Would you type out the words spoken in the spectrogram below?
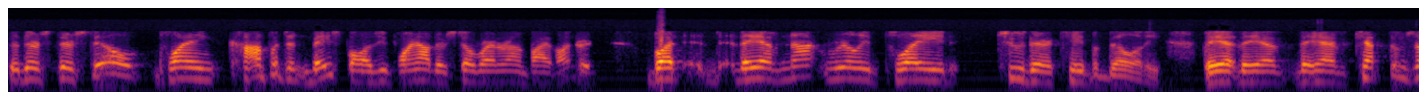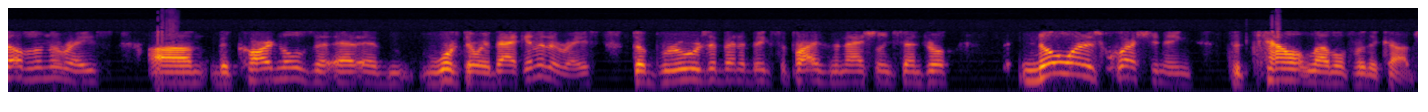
They're they're still playing competent baseball, as you point out. They're still right around 500, but they have not really played to their capability. They they have they have kept themselves in the race. Um, the Cardinals have worked their way back into the race. The Brewers have been a big surprise in the National League Central. No one is questioning the talent level for the Cubs.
